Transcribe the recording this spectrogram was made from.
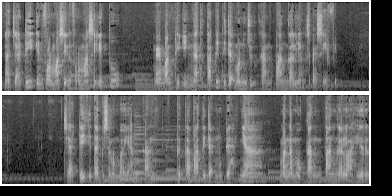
Nah jadi informasi-informasi itu memang diingat tetapi tidak menunjukkan tanggal yang spesifik. Jadi kita bisa membayangkan betapa tidak mudahnya menemukan tanggal lahir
